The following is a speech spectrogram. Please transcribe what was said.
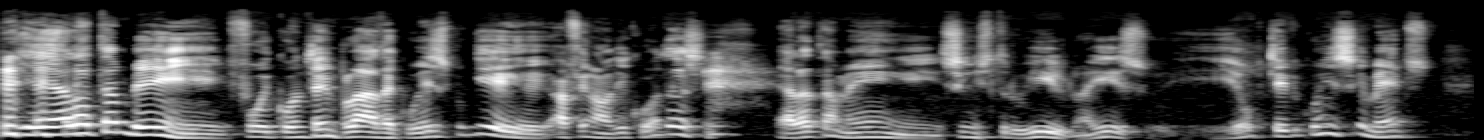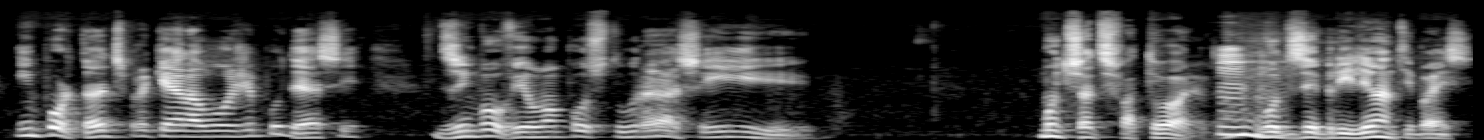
É. é, e ela também foi contemplada com isso, porque, afinal de contas, ela também se instruiu, não é isso? E obteve conhecimentos importantes para que ela hoje pudesse desenvolver uma postura assim muito satisfatório. Uhum. Não vou dizer brilhante, mas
